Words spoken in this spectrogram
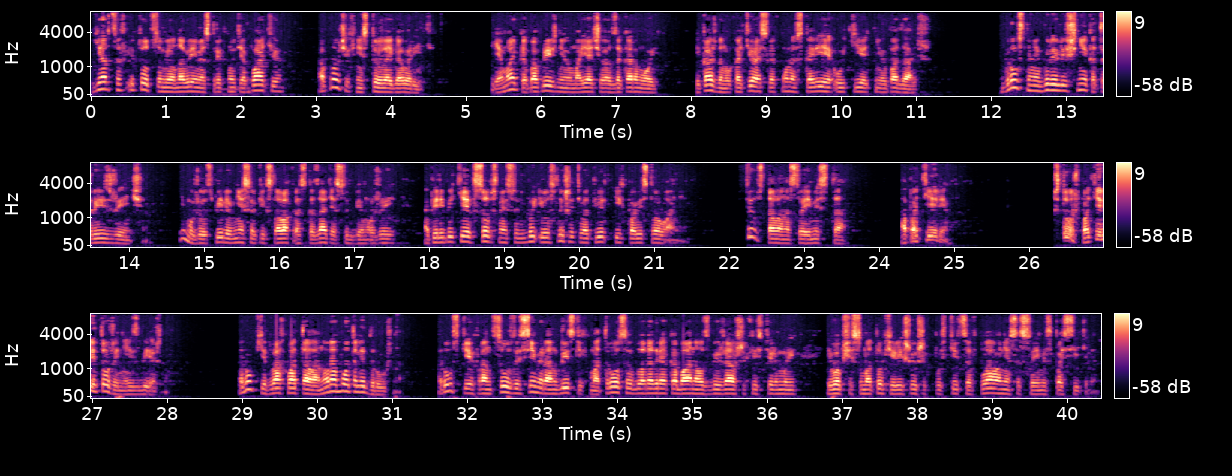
Ярцев и тот сумел на время стряхнуть апатию, а прочих не стоило и говорить. Ямайка по-прежнему маячила за кормой, и каждому хотелось как можно скорее уйти от нее подальше. Грустными были лишь некоторые из женщин. Им уже успели в нескольких словах рассказать о судьбе мужей, о перипетиях собственной судьбы и услышать в ответ их повествование. Все встало на свои места. А потери? Что ж, потери тоже неизбежны. Рук едва хватало, но работали дружно. Русские, французы, семеро английских матросов, благодаря Кабанову, сбежавших из тюрьмы, и в общей суматохе решивших пуститься в плавание со своими спасителями.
